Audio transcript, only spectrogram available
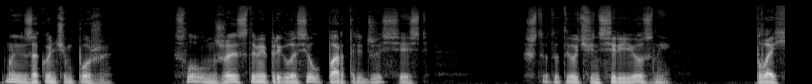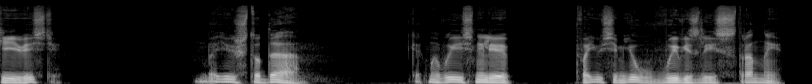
Мы закончим позже». Слоун жестами пригласил Партриджа сесть. «Что-то ты очень серьезный. Плохие вести?» Боюсь, что да. Как мы выяснили, твою семью вывезли из страны.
